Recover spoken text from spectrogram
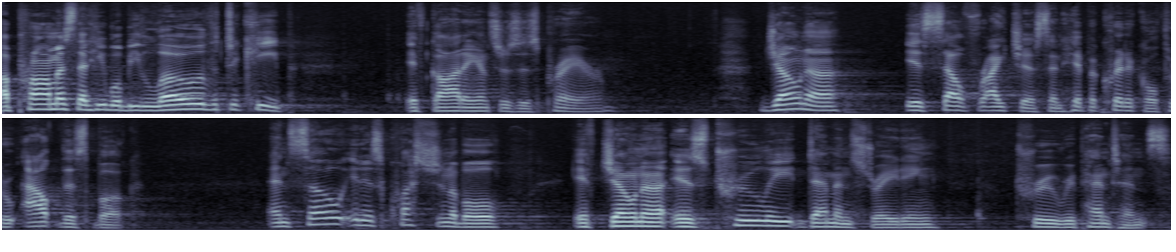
a promise that he will be loath to keep if God answers his prayer. Jonah is self righteous and hypocritical throughout this book. And so it is questionable if Jonah is truly demonstrating true repentance.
